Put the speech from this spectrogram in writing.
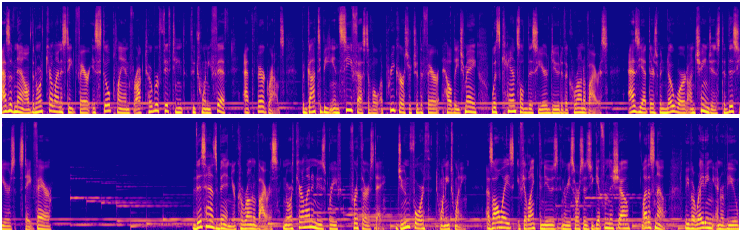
As of now, the North Carolina State Fair is still planned for October 15th through 25th at the fairgrounds. The Got to Be NC Festival, a precursor to the fair held each May, was canceled this year due to the coronavirus. As yet, there's been no word on changes to this year's state fair. This has been your Coronavirus North Carolina News Brief for Thursday, June 4th, 2020. As always, if you like the news and resources you get from this show, let us know. Leave a rating and review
